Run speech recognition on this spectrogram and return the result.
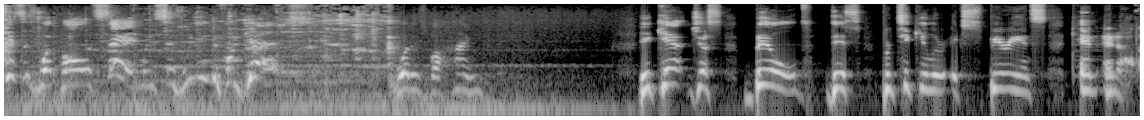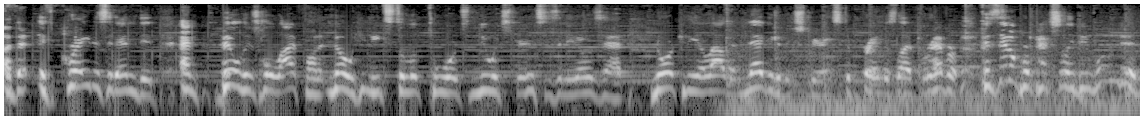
This is what Paul is saying when he says we need to forget what is behind. He can't just build this particular experience and, and uh, that as great as it ended and build his whole life on it. No, he needs to look towards new experiences and he knows that. Nor can he allow the negative experience to frame his life forever because it'll perpetually be wounded.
